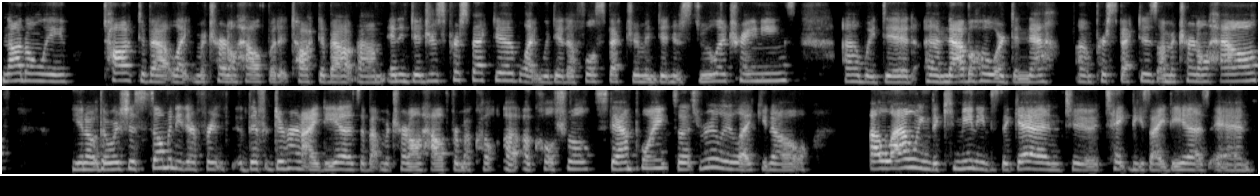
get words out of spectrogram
not only talked about like maternal health, but it talked about um, an Indigenous perspective. Like we did a full spectrum Indigenous doula trainings. Um, we did um, Navajo or Diné um, perspectives on maternal health. You know, there was just so many different different, different ideas about maternal health from a, a, a cultural standpoint. So it's really like, you know, allowing the communities again to take these ideas and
